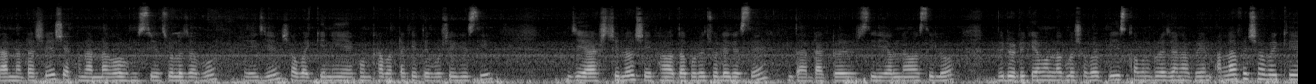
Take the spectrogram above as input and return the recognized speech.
রান্নাটা শেষ এখন রান্নাঘর ঘুষিয়ে চলে যাব। এই যে সবাইকে নিয়ে এখন খাবারটা খেতে বসে গেছি। যে আসছিল সে খাওয়া দাওয়া করে চলে গেছে। তার ডাক্তারের সিরিয়াল নেওয়া ছিল। ভিডিওটি কেমন লাগল সবাই প্লিজ কমেন্ট করে জানাবেন। আল্লাহ হাফেজ সবাইকে।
